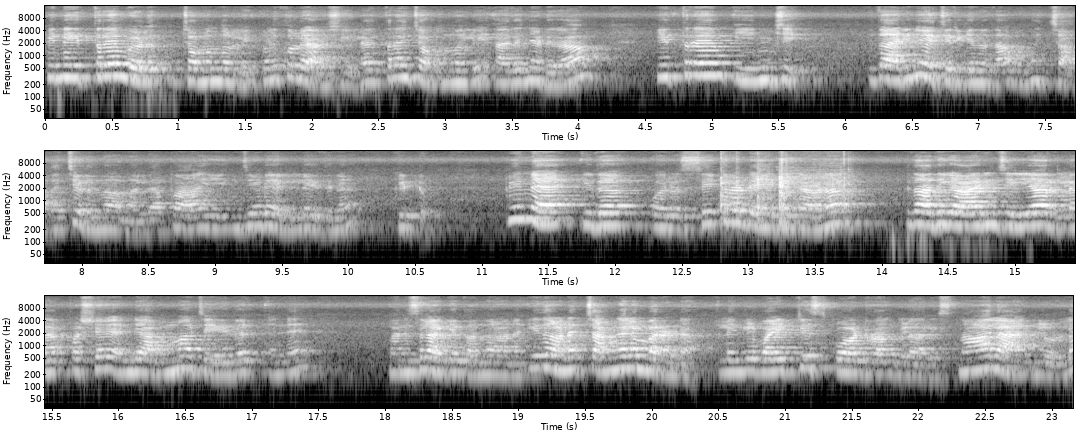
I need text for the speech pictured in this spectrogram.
പിന്നെ ഇത്രയും വെളു ചുമന്നുള്ളി വെളുത്തുള്ളി ആവശ്യമില്ല. ഇത്രയും ചുമന്നുള്ളി അരിഞ്ഞിടുക. ഇത്രയും ഇഞ്ചി. ഇത് അരിഞ്ഞു വെച്ചിരിക്കുന്നതാ ഒന്ന് ചതച്ചിടുന്നതാണല്ല അപ്പോൾ ആ ഇഞ്ചിയുടെ എല്ലാം ഇതിന് കിട്ടും. പിന്നെ ഇത് ഒരു സീക്രട്ട് ഏജന്റാണ് ഇത് അധികം ആരും ചെയ്യാറില്ല. പക്ഷേ എന്റെ അമ്മ ചെയ്ത് എന്നെ മനസ്സിലാക്കി തന്നതാണ്. ഇതാണ് ചങ്ങലം വരണ്ട അല്ലെങ്കിൽ വൈറ്റ് സ്ക്വാഡ്രാങ്കുലാറിസ് നാല് ആംഗിളുള്ള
